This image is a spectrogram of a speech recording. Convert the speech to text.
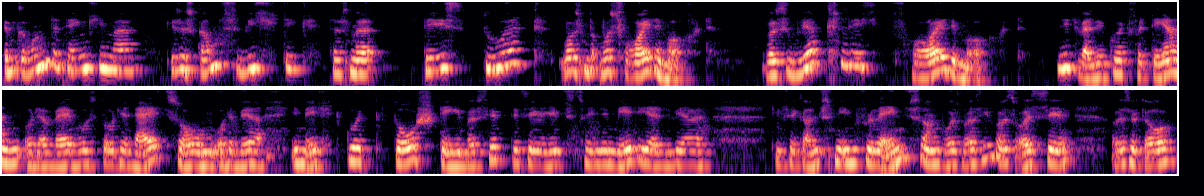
im Grunde denke ich mir, ist es ganz wichtig, dass man das tut, was, was Freude macht. Was wirklich Freude macht. Nicht, weil ich gut verdiene oder weil was da die Leute sagen oder wer ich möchte gut dastehe. Man sieht das ja jetzt so in den Medien, wie diese ganzen Influencer und was weiß ich was alles. Also da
